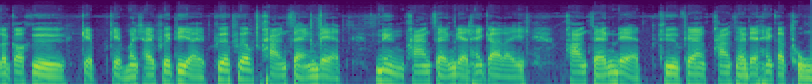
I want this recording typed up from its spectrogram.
แล้วก็คือเก็บเก็บมาใช้เพื่อที่จะเพื่อเพื่อพรางแสงแดดหนึ่งพรางแสงแดดให้กับอะไรพรางแสงแดดคือแฟงพรางแสงแดดให้กับถุง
